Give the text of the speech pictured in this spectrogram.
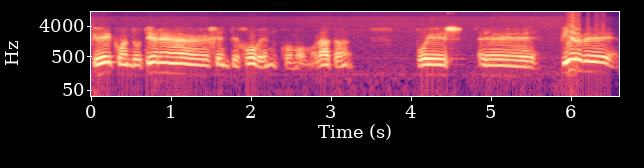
que cuando tiene gente joven, como Morata, pues eh, pierde,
